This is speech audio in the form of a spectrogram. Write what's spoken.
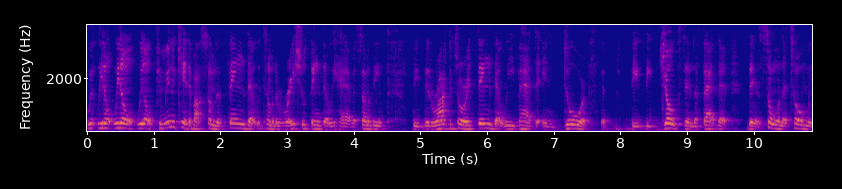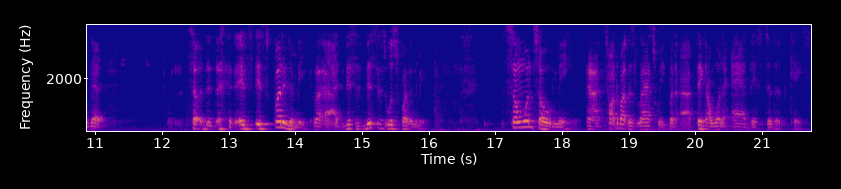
we, we don't we don't we don't communicate about some of the things that we, some of the racial things that we have and some of the the, the derogatory things that we've had to endure. The, the, the jokes and the fact that there's someone that told me that so it's it's funny to me. Like I, this is this is what's funny to me. Someone told me and I talked about this last week but I think I want to add this to the case.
